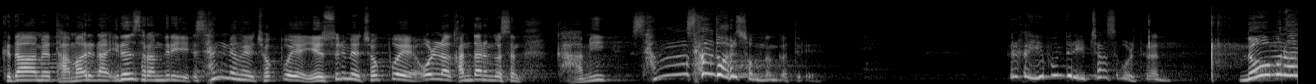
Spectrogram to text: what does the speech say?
그 다음에 다말이나 이런 사람들이 생명의 족보에 예수님의 족보에 올라간다는 것은 감히 상상도 할 수 없는 것들이에요. 그러니까 이분들의 입장에서 볼 때는 너무나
